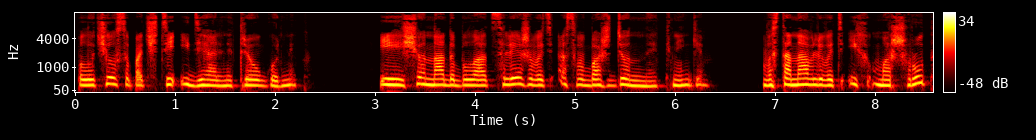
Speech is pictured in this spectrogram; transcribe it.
получился почти идеальный треугольник. И еще надо было отслеживать освобожденные книги, восстанавливать их маршрут,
